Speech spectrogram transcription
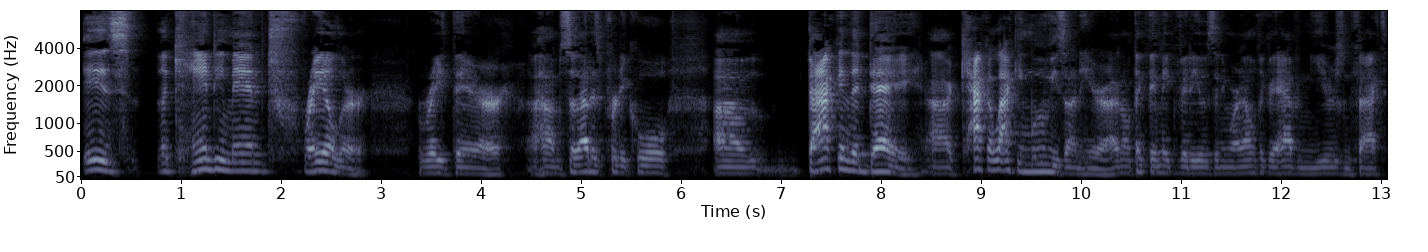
is the Candyman trailer right there. Um, so that is pretty cool. Uh, back in the day, uh, Kakalaki movies on here. I don't think they make videos anymore. I don't think they have in years, in fact.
